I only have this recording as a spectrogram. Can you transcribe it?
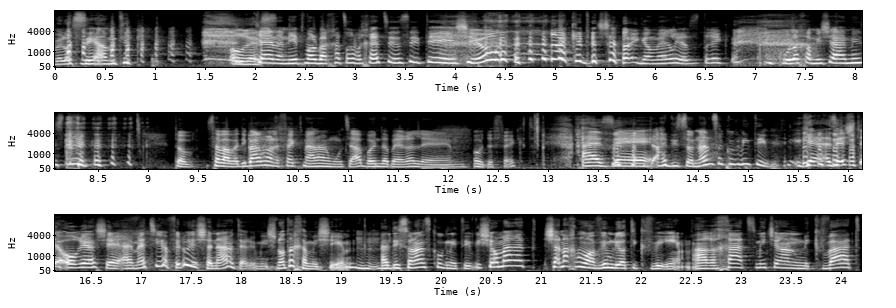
ולא סיימתי. אורס. כן, אני אתמול ב-11 וחצי עשיתי שיעור, רק כדי שלא ייגמר לי ה streak. כולה חמישה ימים streak. טוב, סבבה, דיברנו על אפקט מעל הממוצע, בואי נדבר על אה, עוד אפקט. אז אה, הדיסוננס הקוגניטיבי. כן, אז יש תיאוריה שהאמת שהיא אפילו ישנה יותר, היא משנות החמישים, על דיסוננס קוגניטיבי, שאומרת שאנחנו אוהבים להיות עקביים. הערכה העצמית שלנו נקבעת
